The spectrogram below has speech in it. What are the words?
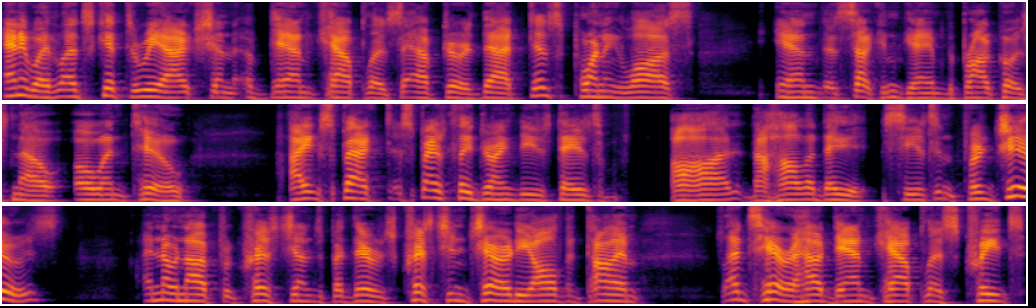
Anyway, let's get the reaction of Dan Caplis after that disappointing loss in the second game. The Broncos now 0 2. I expect, especially during these days of awe, the holiday season for Jews, I know not for Christians, but there's Christian charity all the time. Let's hear how Dan Caplis treats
